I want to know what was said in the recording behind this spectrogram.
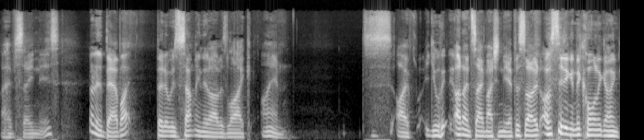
I have seen this. Not in a bad way, but it was something that I was like, I am. I you I don't say much in the episode. I'm sitting in the corner going,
